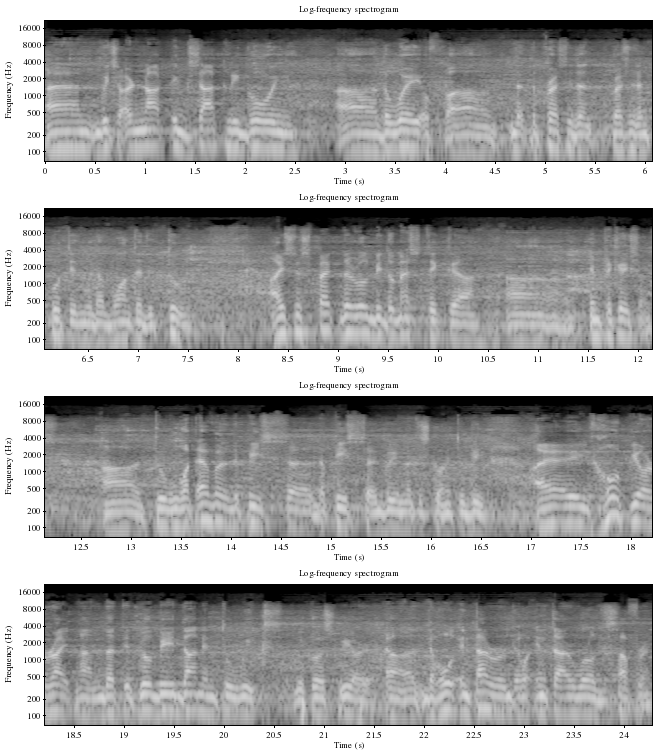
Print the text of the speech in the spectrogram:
and which are not exactly going uh, the way of uh, that the president, President Putin, would have wanted it to. I suspect there will be domestic uh, uh, implications uh, to whatever the peace, uh, the peace agreement is going to be. I hope you're right, ma'am, that it will be done in two weeks because we are uh, the whole entire the entire world is suffering.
